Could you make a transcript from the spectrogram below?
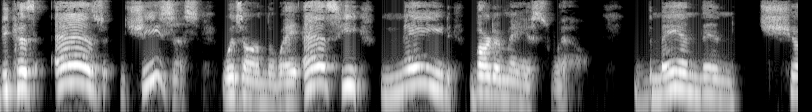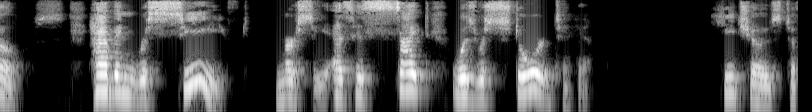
Because as Jesus was on the way, as he made Bartimaeus well, the man then chose, having received mercy as his sight was restored to him, he chose to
